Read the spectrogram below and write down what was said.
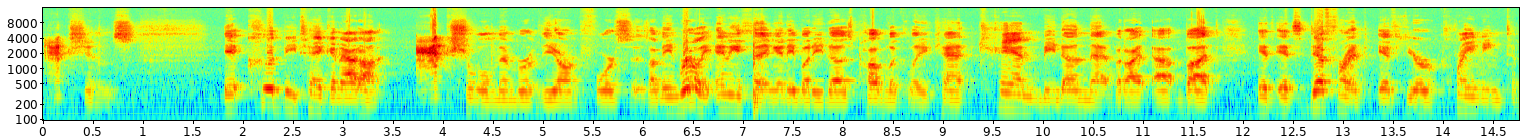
actions, it could be taken out on actual member of the armed forces. I mean, really, anything anybody does publicly can can be done that, but I uh, but it, it's different if you're claiming to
